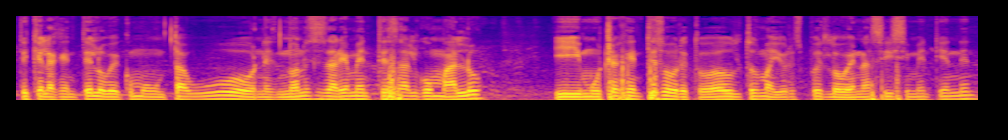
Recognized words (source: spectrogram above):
de que la gente lo ve como un tabú o no necesariamente es algo malo y mucha gente, sobre todo adultos mayores, pues lo ven así, ¿sí me entienden?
